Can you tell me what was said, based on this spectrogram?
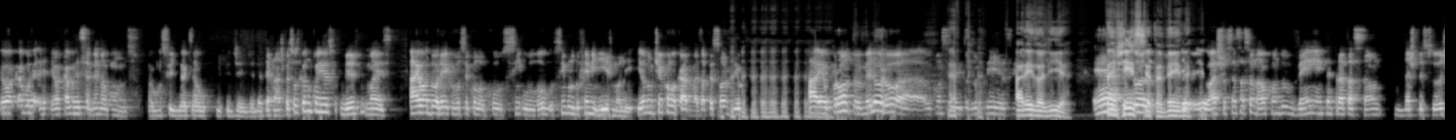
eu acabo, eu acabo recebendo alguns, alguns feedbacks de, de determinadas pessoas que eu não conheço mesmo, mas ah, eu adorei que você colocou o, logo, o símbolo do feminismo ali. E eu não tinha colocado, mas a pessoa viu. ah, eu pronto, melhorou a, o conceito do fim. Assim. Pareidolia. É, Tangência pessoa, também, né? Eu, eu, acho sensacional quando vem a interpretação das pessoas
